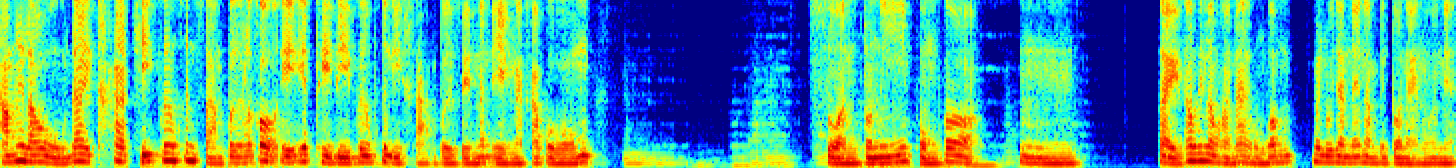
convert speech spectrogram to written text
ทำให้เราได้ค่าคิเพิ่มขึ้น 3 เปอร์ แล้วก็ AFPD เพิ่มขึ้นอีก 3 เปอร์เซ็นต์นั่นเองนะครับผม ส่วนตัวนี้ผมก็ อืม ใส่เท่าที่เราหาได้ ผมก็ไม่รู้จะแนะนำเป็นตัวไหนเนาะอันนี้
